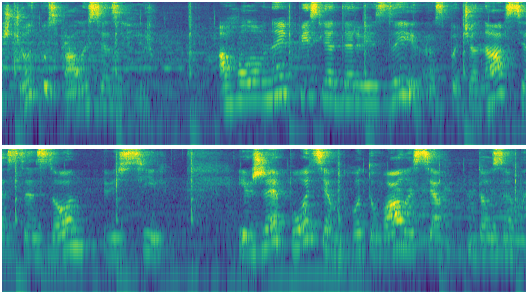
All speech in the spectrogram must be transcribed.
що спускалися з гір. А головне, після дервізи розпочинався сезон весіль і вже потім готувалися до зими.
